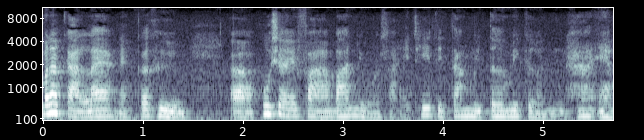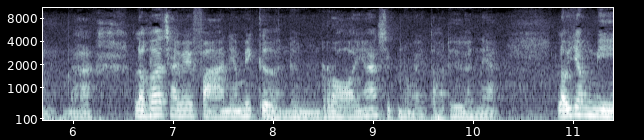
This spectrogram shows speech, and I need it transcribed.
มาตรการแรกเนี่ยก็คืออผู้ใช้ไฟฟ้าบ้านอยู่อาศัยที่ติดตั้งมิเตอร์ไม่เกิน 5 แอมป์นะคะ แล้วก็ใช้ไฟฟ้าเนี่ยไม่เกิน 150 หน่วยต่อเดือนเนี่ย แล้วยังมี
